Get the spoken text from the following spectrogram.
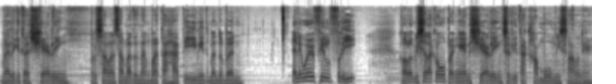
Mari kita sharing bersama-sama tentang patah hati ini teman-teman. Anyway, feel free. Kalau misalnya kamu pengen sharing cerita kamu misalnya,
